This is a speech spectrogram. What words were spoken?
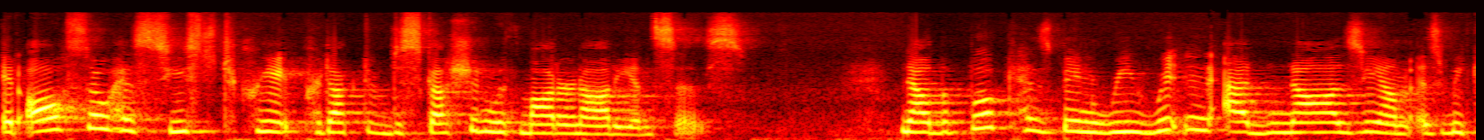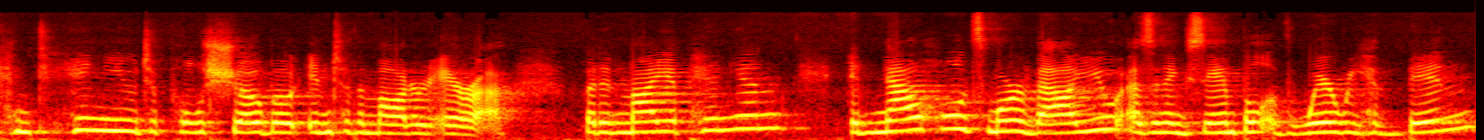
It also has ceased to create productive discussion with modern audiences. Now, the book has been rewritten ad nauseum as we continue to pull Showboat into the modern era, but in my opinion, it now holds more value as an example of where we have been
